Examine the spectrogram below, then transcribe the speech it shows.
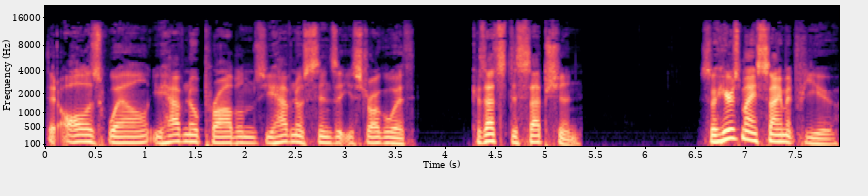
that all is well, you have no problems, you have no sins that you struggle with, because that's deception. So here's my assignment for you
